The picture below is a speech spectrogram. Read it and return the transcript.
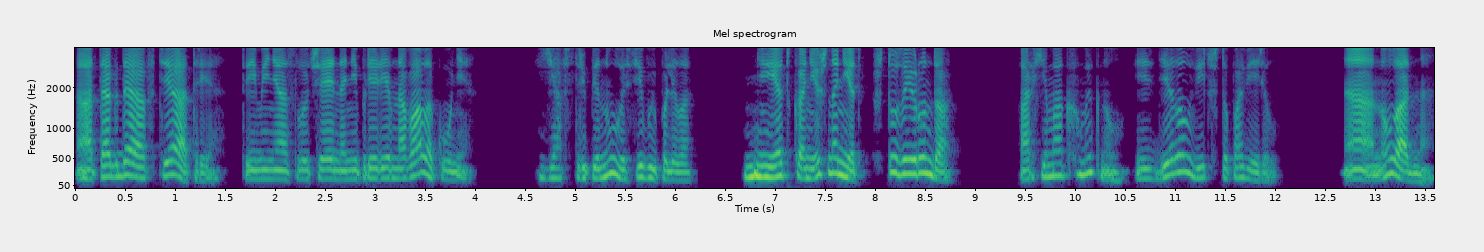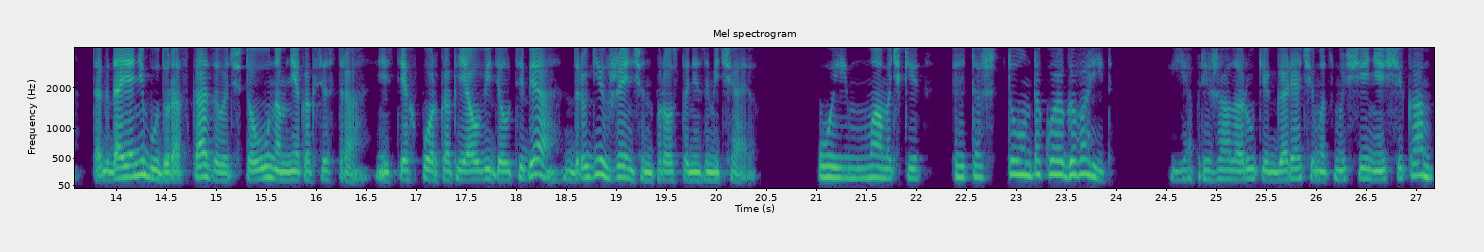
«А тогда в театре ты меня случайно не приревновала, Куни?» Я встрепенулась и выпалила. «Нет, конечно нет. Что за ерунда?» Архимаг хмыкнул и сделал вид, что поверил. А, ну ладно, тогда я не буду рассказывать, что Уна мне как сестра, и с тех пор, как я увидел тебя, других женщин просто не замечаю. Ой, мамочки, это что он такое говорит? Я прижала руки к горячим от смущения щекам,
